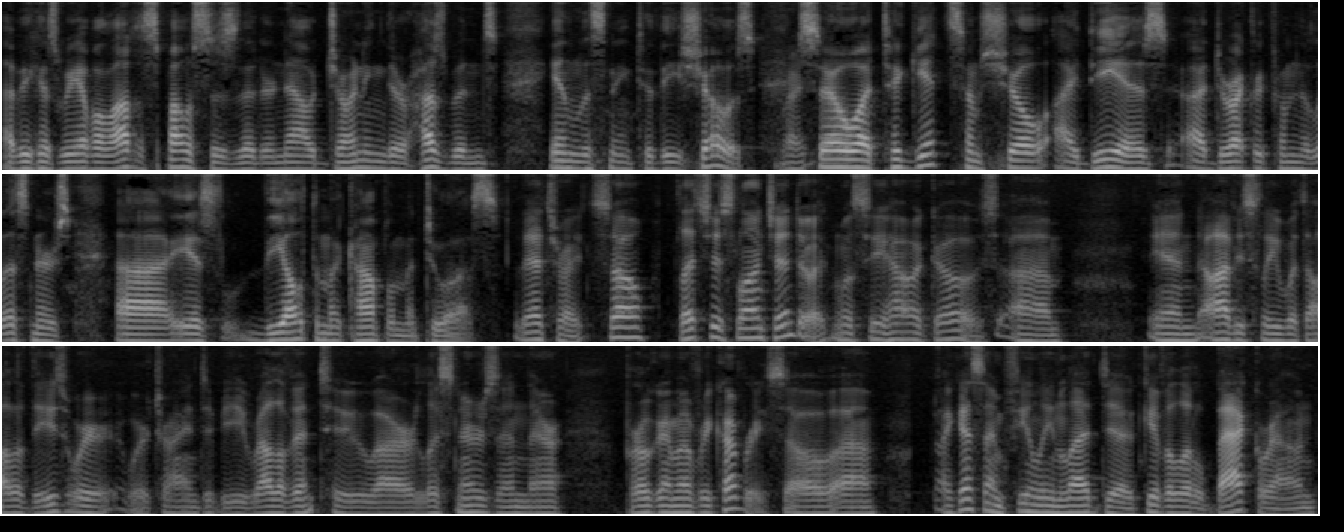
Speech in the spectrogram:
uh, because we have a lot of spouses that are now joining their husbands in listening to these shows. Right. So uh, to get some show ideas uh, directly from the listeners, uh, is the ultimate compliment to us. That's right. So let's just launch into it and we'll see how it goes. Um, and obviously, with all of these, we're, we're trying to be relevant to our listeners and their program of recovery. So uh, I guess I'm feeling led to give a little background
